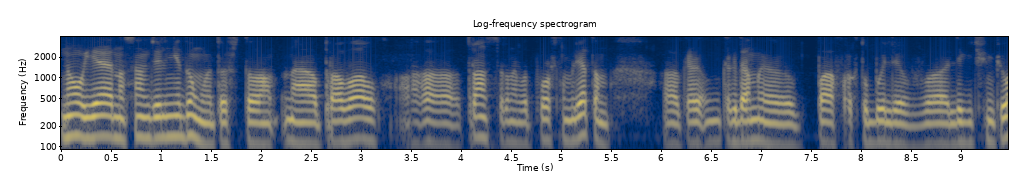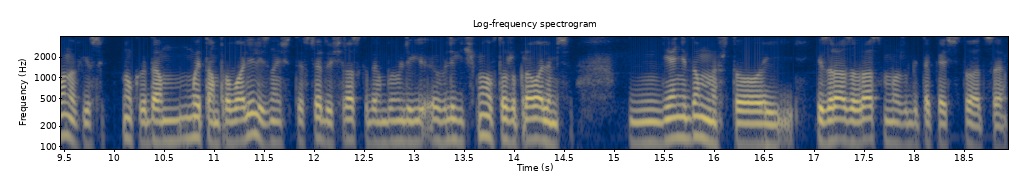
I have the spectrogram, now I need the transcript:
Ну, я на самом деле не думаю, то, что а, провал а, трансферный вот прошлым летом, когда мы по факту были в Лиге Чемпионов, если, ну, когда мы там провалились, значит, и в следующий раз, когда мы будем в Лиге, Чемпионов, тоже провалимся. Я не думаю, что из раза в раз может быть такая ситуация.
